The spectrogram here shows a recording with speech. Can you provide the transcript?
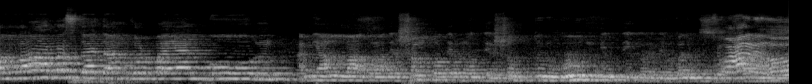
আল্লাহর রাস্তায় দান করবা এক গুণ। আমি আল্লাহ তোমাদের সম্পদের মধ্যে 70 গুণ বৃদ্ধি করে দেব, বলেন সুবহানাল্লাহ।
